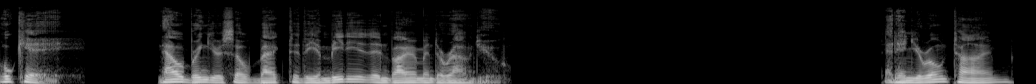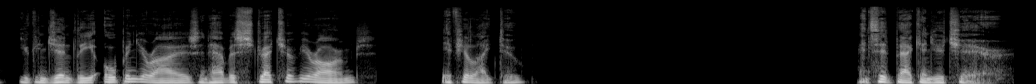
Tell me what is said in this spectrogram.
Okay. Now bring yourself back to the immediate environment around you. And in your own time, you can gently open your eyes and have a stretch of your arms, if you like to. And sit back in your chair.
